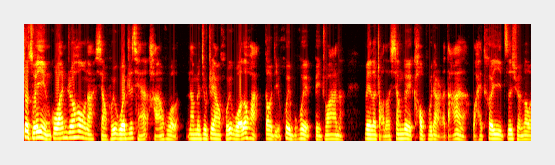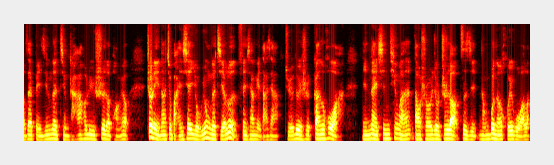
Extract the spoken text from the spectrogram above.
这嘴瘾过完之后呢，想回国之前含糊了。那么就这样回国的话，到底会不会被抓呢？为了找到相对靠谱点的答案啊，我还特意咨询了我在北京的警察和律师的朋友。这里呢，就把一些有用的结论分享给大家，绝对是干货啊！您耐心听完，到时候就知道自己能不能回国了。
